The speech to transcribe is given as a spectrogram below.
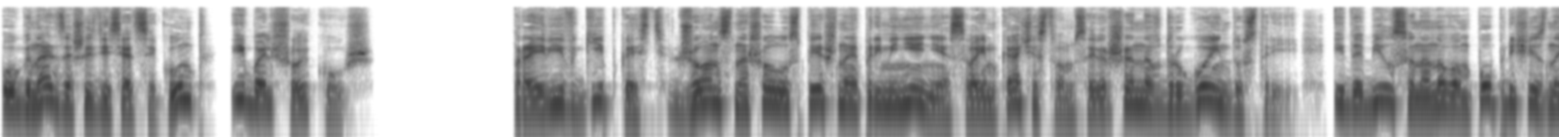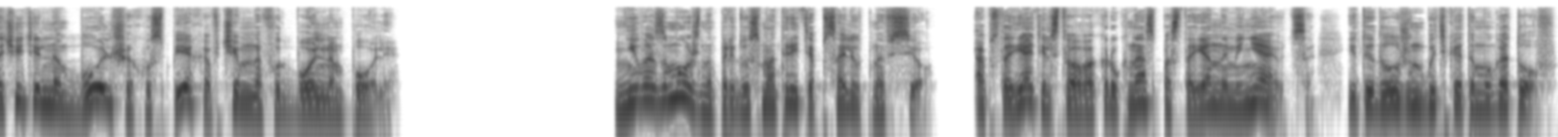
«Угнать за 60 секунд» и «Большой куш». Проявив гибкость, Джонс нашел успешное применение своим качествам совершенно в другой индустрии и добился на новом поприще значительно больших успехов, чем на футбольном поле. Невозможно предусмотреть абсолютно все. Обстоятельства вокруг нас постоянно меняются, и ты должен быть к этому готов.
